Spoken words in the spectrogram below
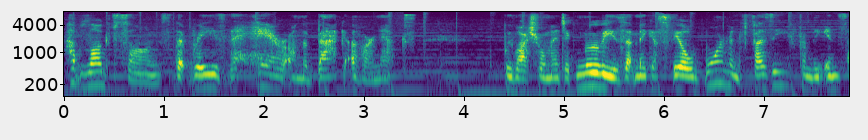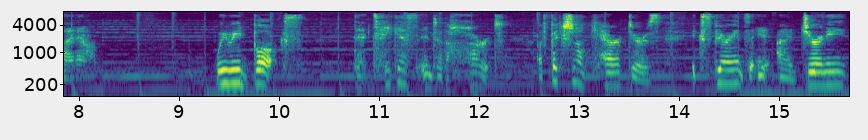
have love songs that raise the hair on the back of our necks. We watch romantic movies that make us feel warm and fuzzy from the inside out. We read books that take us into the heart of fictional characters experience a, a journey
